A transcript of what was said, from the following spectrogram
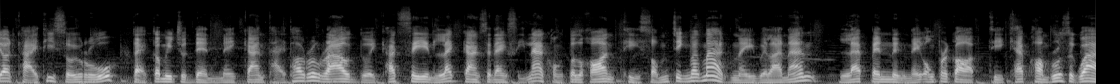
ยอดขายที่สวยหรู แต่ก็มีจุดเด่นในการถ่ายทอดเรื่องราว โดย cutscene และการแสดงสีหน้าของตัวละครที่สมจริงมากๆ ในเวลานั้น และเป็นหนึ่งในองค์ประกอบที่ Capcom รู้สึกว่า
